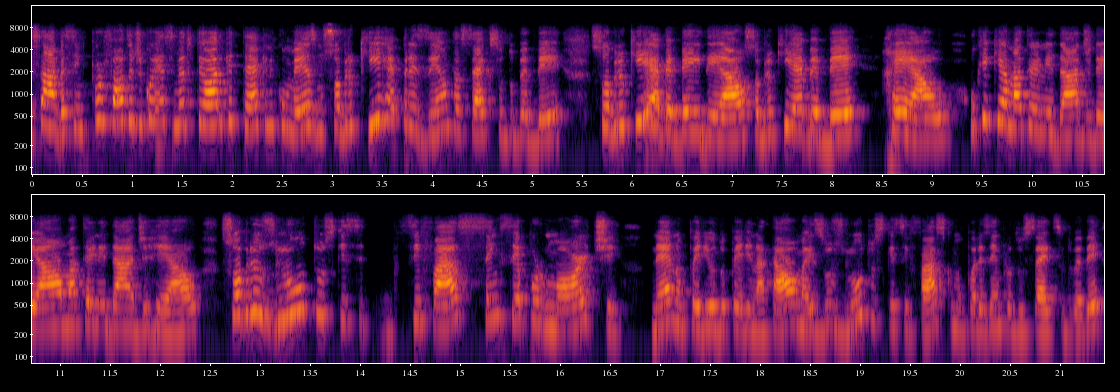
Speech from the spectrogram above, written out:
Sabe, assim, por falta de conhecimento teórico e técnico mesmo sobre o que representa sexo do bebê, sobre o que é bebê ideal, sobre o que é bebê real, o que, é maternidade ideal, maternidade real, sobre os lutos que se, se faz sem ser por morte, né, no período perinatal, mas os lutos que se faz, como por exemplo do sexo do bebê.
